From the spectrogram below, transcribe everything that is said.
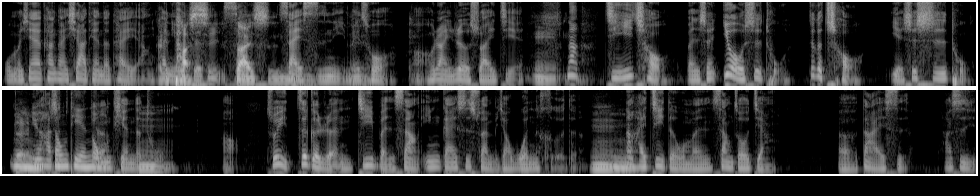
我们现在看看夏天的太阳，看你怕会觉得死晒死你。晒死你，对。没错啊，会让你热衰竭。嗯。那己丑本身又是土，这个丑也是湿土，对。嗯因为它是冬天冬天的土。嗯所以这个人基本上应该是算比较温和的。嗯。那还记得我们上周讲，呃，大 S 他是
